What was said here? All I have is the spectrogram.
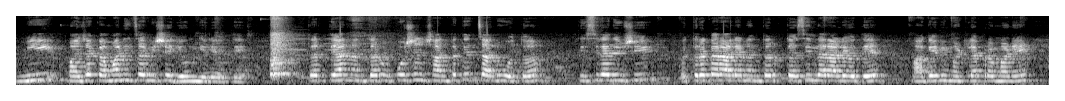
मी माझ्या कमानीचा विषय घेऊन गेले होते. तर त्यानंतर उपोषण शांततेत चालू होतं. तिसऱ्या दिवशी पत्रकार आल्यानंतर तहसीलदार आले होते. मागे मी म्हटल्याप्रमाणे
